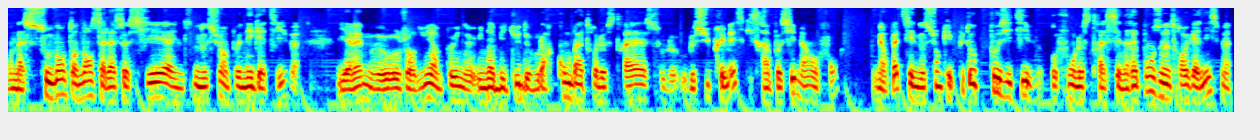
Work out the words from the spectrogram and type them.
On a souvent tendance à l'associer à une notion un peu négative. Il y a même euh, aujourd'hui un peu une, habitude de vouloir combattre le stress ou le, supprimer, ce qui serait impossible, hein, au fond. Mais en fait, c'est une notion qui est plutôt positive, au fond, le stress. C'est une réponse de notre organisme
